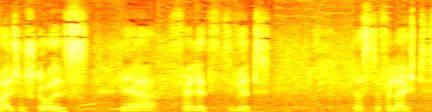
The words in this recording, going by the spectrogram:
falschen Stolz, der verletzt wird, dass du vielleicht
